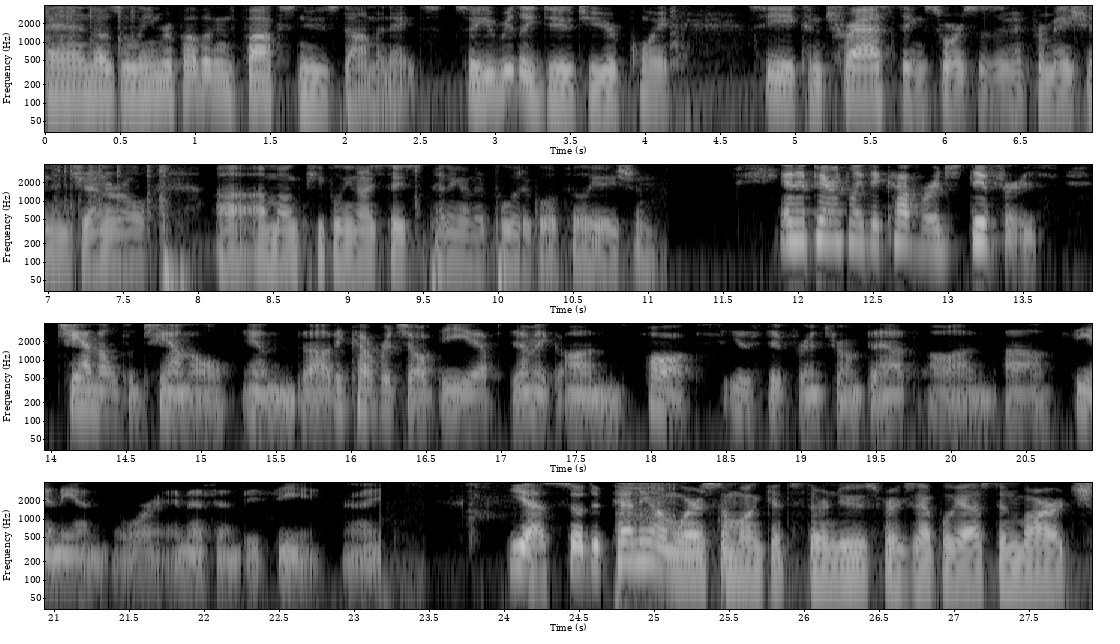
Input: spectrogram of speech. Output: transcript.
and those who lean Republican, Fox News dominates. So you really do, to your point, see contrasting sources of information in general uh, among people in the United States depending on their political affiliation. And apparently, the coverage differs channel to channel, and uh, the coverage of the epidemic on Fox is different from that on uh, CNN or MSNBC, right? Yes. So, depending on where someone gets their news, for example, we asked in March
